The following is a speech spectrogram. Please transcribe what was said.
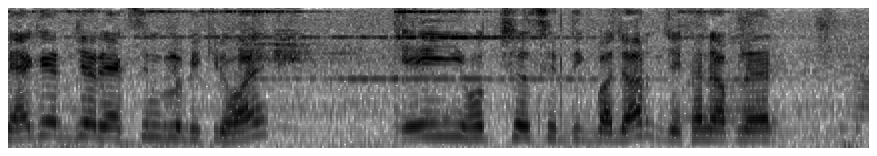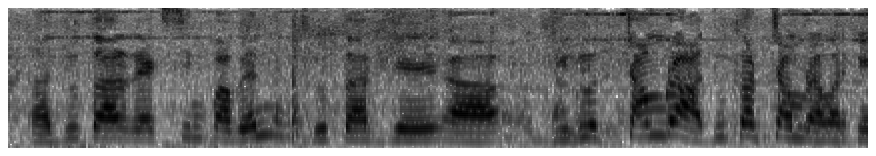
ব্যাগের যে র্যাকসিনগুলো বিক্রি হয় এই হচ্ছে সিদ্দিক বাজার যেখানে আপনার জুতার র্যাকসিন পাবেন জুতার যে যেগুলো চামড়া জুতার চামড়া আর কি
